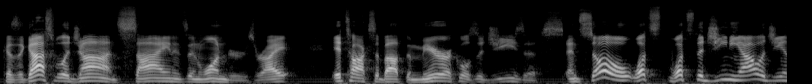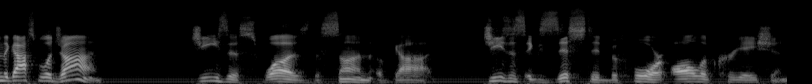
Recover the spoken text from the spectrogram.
Because the Gospel of John, signs and wonders, right? It talks about the miracles of Jesus. And so, what's, what's the genealogy in the Gospel of John? Jesus was the Son of God. Jesus existed before all of creation.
